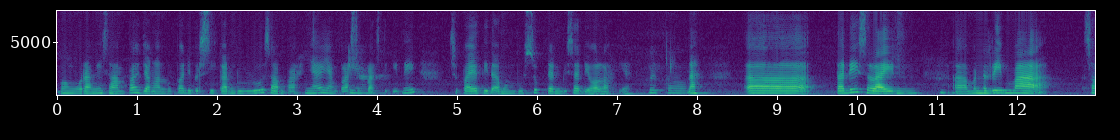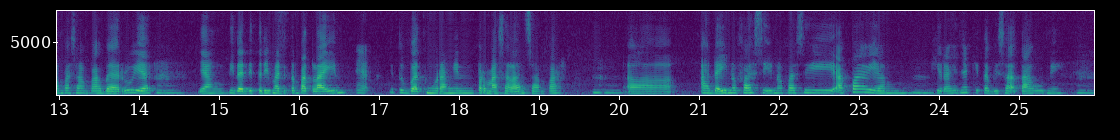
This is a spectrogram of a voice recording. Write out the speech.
mengurangi sampah, jangan lupa dibersihkan dulu sampahnya yang plastik-plastik Iya. ini supaya tidak membusuk dan bisa diolah ya. betul Nah, eh tadi selain eh, menerima sampah-sampah baru ya Mm-mm. yang tidak diterima di tempat lain, Iya. itu buat ngurangin permasalahan sampah. Mm-mm. eh, ada inovasi-inovasi apa yang Hmm. kiranya kita bisa tahu nih Mm.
